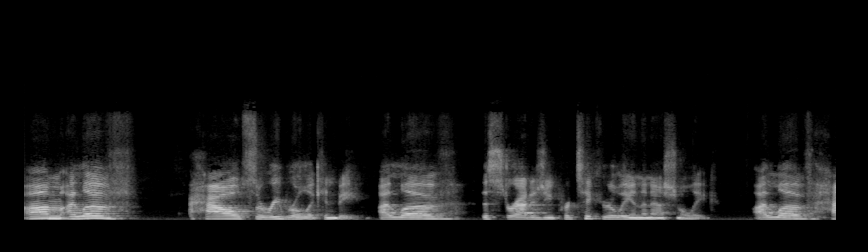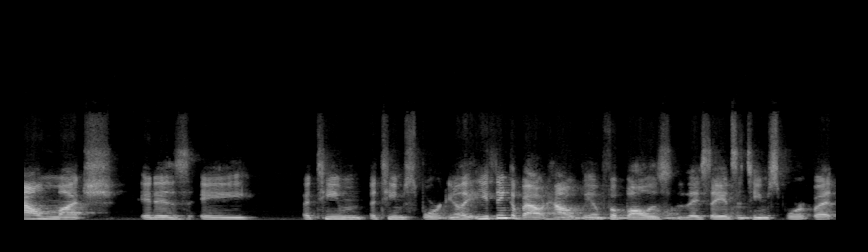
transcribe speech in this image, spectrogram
Um, I love how cerebral it can be. I love the strategy, particularly in the National League. I love how much it is a a team a team sport. You know, you think about how you know football is. They say it's a team sport, but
